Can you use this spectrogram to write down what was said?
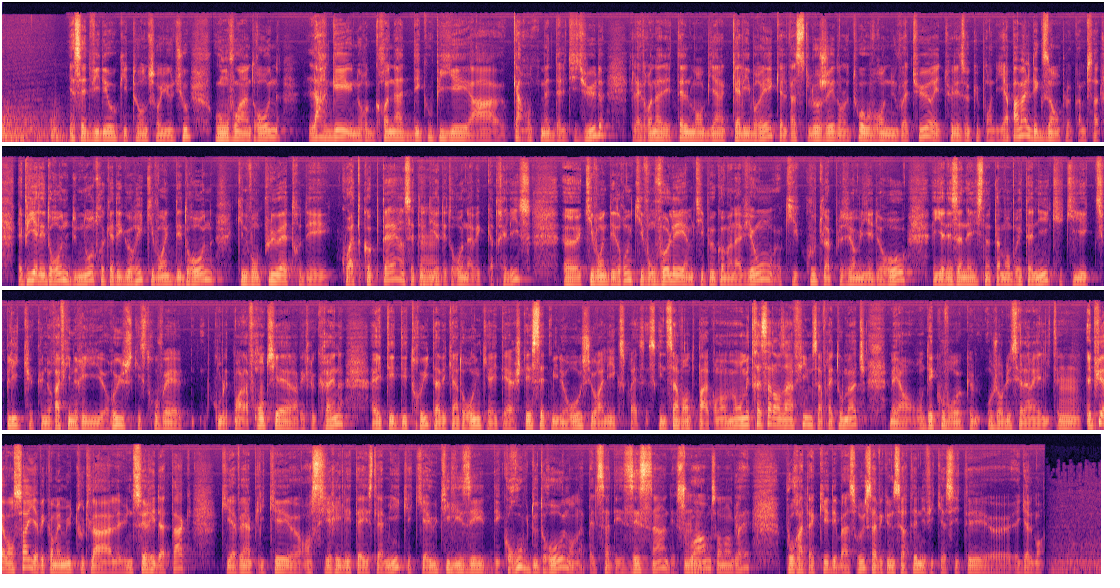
Il y a cette vidéo qui tourne sur YouTube où on voit un drone larguer une grenade découpillée à 40 mètres d'altitude. La grenade est tellement bien calibrée qu'elle va se loger dans le toit ouvrant d'une voiture et tuer les occupants. Il y a pas mal d'exemples comme ça. Et puis il y a les drones d'une autre catégorie qui vont être des drones qui ne vont plus être des quadcoptères, c'est-à-dire Mhm. des drones avec quatre hélices, euh, qui vont être des drones qui vont voler un petit peu comme un avion, qui coûtent là plusieurs milliers d'euros. Il y a des analystes, notamment britanniques, qui expliquent qu'une raffinerie russe qui se trouvait complètement à la frontière avec l'Ukraine a été détruite avec un drone qui a été acheté 7000 euros sur AliExpress. Ce qui ne s'invente pas. Quand on mettrait ça dans un film, ça ferait too much, mais on découvre qu'aujourd'hui c'est la réalité. Mm. Et puis avant ça, il y avait quand même eu toute la, une série d'attaques qui avaient impliqué euh, en Syrie l'État islamique et qui a utilisé des groupes de drones, on appelle ça des essaims, des swarms en anglais, pour attaquer des bases russes avec une certaine efficacité euh, également.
